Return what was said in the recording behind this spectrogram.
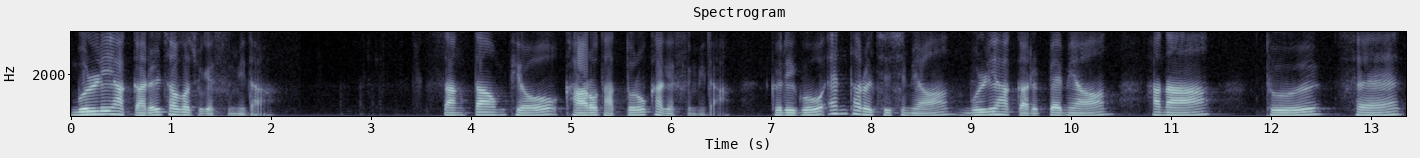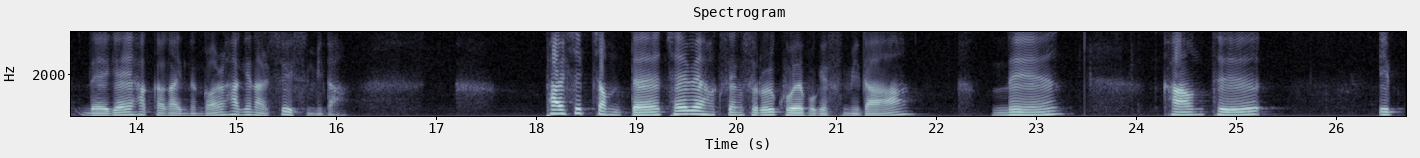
물리학과를 적어주겠습니다. 쌍따옴표 가로 닫도록 하겠습니다. 그리고 엔터를 치시면 물리학과를 빼면 하나, 둘, 셋, 네 개의 학과가 있는 걸 확인할 수 있습니다. 80점대 제외 학생 수를 구해 보겠습니다. 는 count if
